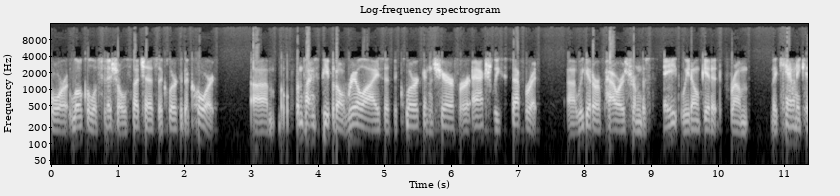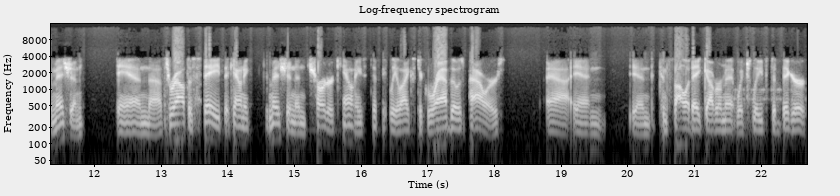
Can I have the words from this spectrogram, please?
for local officials, such as the clerk of the court. Um, sometimes people don't realize that the clerk and the sheriff are actually separate Uh, we get our powers from the state. We don't get it from the county commission. And uh, throughout the state, the county commission and charter counties typically likes to grab those powers uh, and and consolidate government, which leads to bigger,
